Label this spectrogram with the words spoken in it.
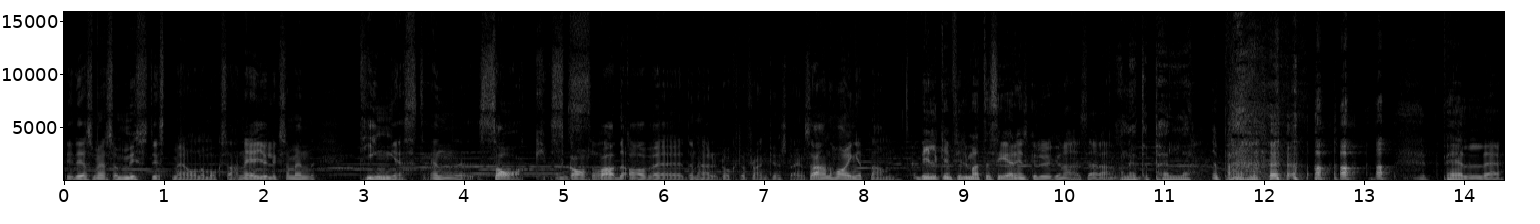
Det är det som är så mystiskt med honom också. Han är ju liksom en tingest, en sak skapad sak. av eh, den här Dr. Frankenstein. Så han har inget namn. Vilken filmatisering skulle du kunna säga? Han heter Pelle. Pelle.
